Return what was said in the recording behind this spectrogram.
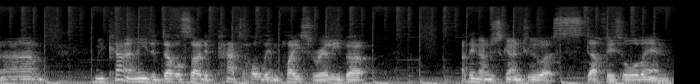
um, we kind of need a double-sided pad to hold it in place, really, but I think I'm just going to uh, stuff it all in.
